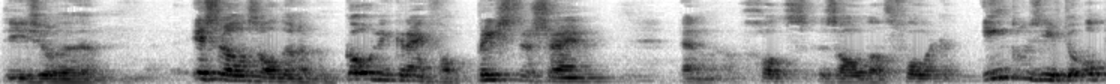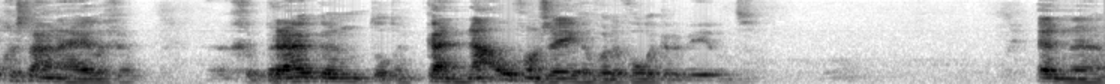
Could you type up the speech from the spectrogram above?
die zullen. Israël zal dan ook een koninkrijk van priesters zijn. En God zal dat volk, inclusief de opgestane heiligen, gebruiken tot een kanaal van zegen voor de volkerenwereld. En, uh,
